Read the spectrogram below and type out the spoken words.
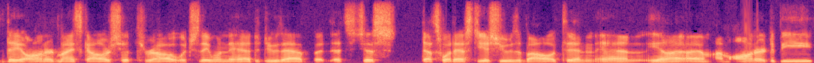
they honored my scholarship throughout, which they wouldn't have had to do that, but that's just that's what SDSU is about, and and you know, I, I'm honored to be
